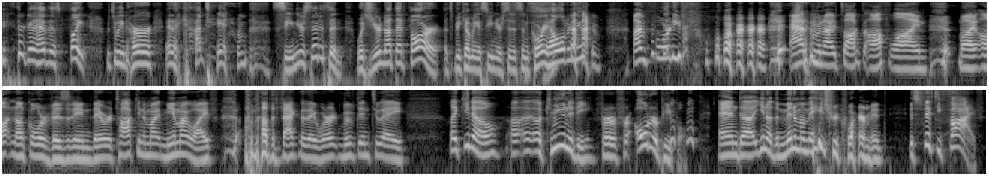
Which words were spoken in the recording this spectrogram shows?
they're gonna have this fight between her and a goddamn senior citizen, which you're not that far. It's becoming a senior citizen. Corey, how old are you? I'm, I'm 44. Adam and I talked offline. My aunt and uncle were visiting. They were talking to my me and my wife about the fact that they weren't moved into a like you know a, a community for for older people, and uh, you know the minimum age requirement is 55.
